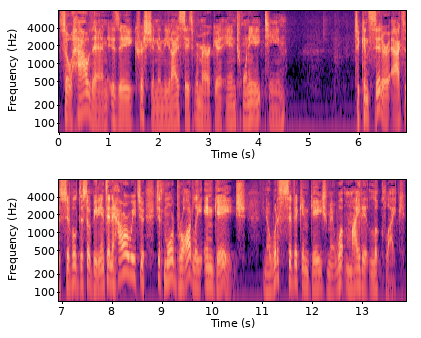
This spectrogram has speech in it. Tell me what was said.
So, how then is a Christian in the United States of America in 2018 to consider acts of civil disobedience? And how are we to just more broadly engage? You know, what is civic engagement? What might it look like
